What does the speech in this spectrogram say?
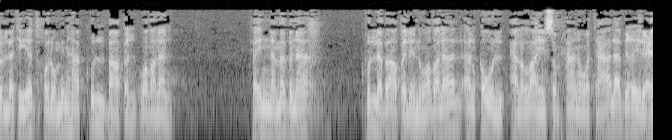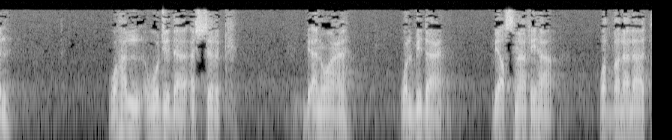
التي يدخل منها كل باطل وضلال. فإن مبنى كل باطل وضلال القول على الله سبحانه وتعالى بغير علم. وهل وجد الشرك بأنواعه والبدع بأصنافها والضلالات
